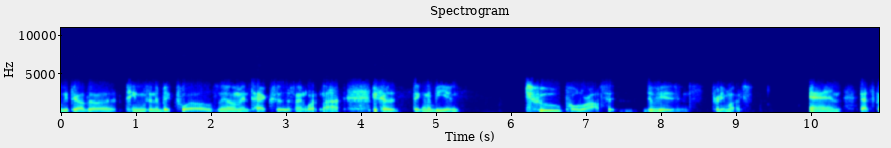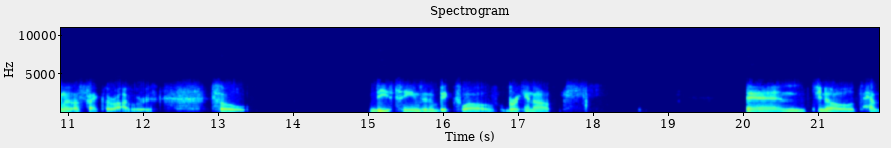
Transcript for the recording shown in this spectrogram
with the other teams in the Big Twelve, them in Texas and whatnot, because they're going to be in two polar opposite divisions, pretty much, and that's going to affect the rivalries. So these teams in the Big Twelve breaking up, and you know, have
